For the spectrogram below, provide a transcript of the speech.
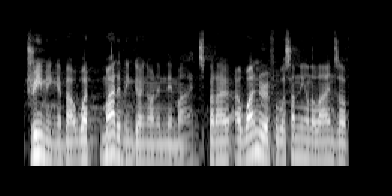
dreaming about what might have been going on in their minds. But I, I wonder if it was something on the lines of,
